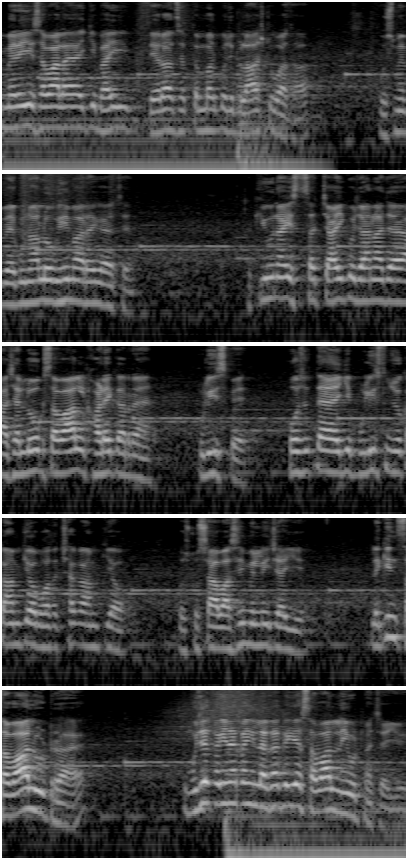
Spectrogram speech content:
मेरे ये सवाल आया कि भाई, तेरह सितंबर को जो ब्लास्ट हुआ था, उसमें बेगुनाह लोग ही मारे गए थे। तो क्यों ना इस सच्चाई को जाना जाए? अच्छा लोग सवाल खड़े कर रहे हैं पुलिस पे। हो सकता है कि पुलिस ने जो काम किया हो, बहुत अच्छा काम किया हो, उसको शाबाशी मिलनी चाहिए। लेकिन सवाल उठ रहा है तो मुझे कहीं ना कहीं लगा कि यह सवाल नहीं उठना चाहिए।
